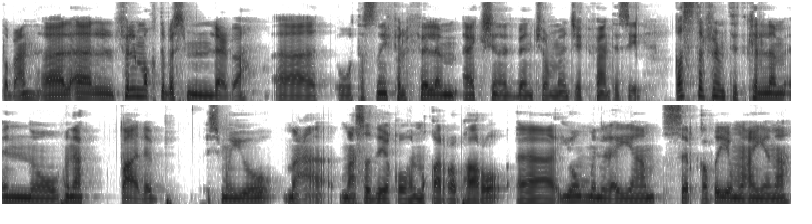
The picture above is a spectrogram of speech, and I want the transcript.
طبعا. آه الفيلم مقتبس من لعبة آه وتصنيف الفيلم action adventure magic fantasy قصة الفيلم تتكلم إنه هناك طالب اسمه يو مع مع صديقه المقرب هارو. آه يوم من الأيام تصير قضية معينة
